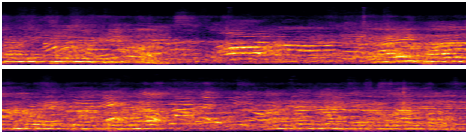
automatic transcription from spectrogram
Thank you.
